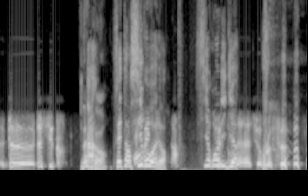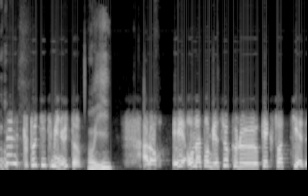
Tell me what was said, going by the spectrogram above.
de, de sucre. D'accord. Ah, faites un On sirop alors. ça Sirop, Lydia. Sur le feu, cinq petites minutes. Oui. Alors, et on attend bien sûr que le cake soit tiède,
